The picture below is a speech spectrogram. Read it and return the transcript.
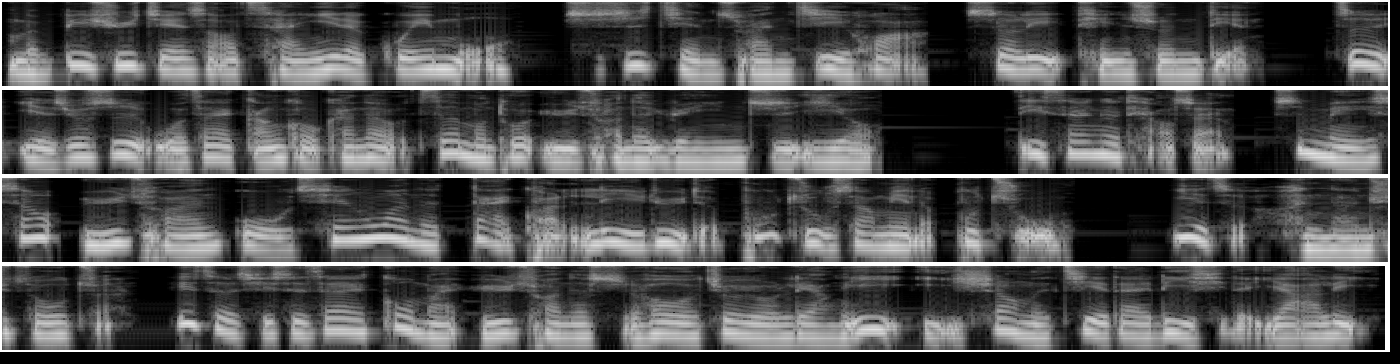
我们必须减少产业的规模，实施减船计划，设立停损点。这也就是我在港口看到有这么多渔船的原因之一哦。第三个挑战是每艘渔船五千万的贷款利率的补助上面的不足，业者很难去周转。业者其实在购买渔船的时候就有两亿以上的借贷利息的压力，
